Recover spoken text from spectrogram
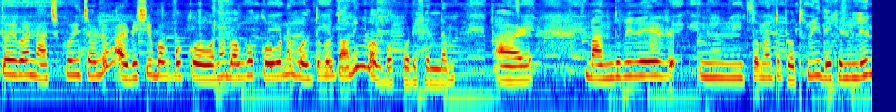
তো এবার নাচ করি, চলো। আর বেশি বকবক করব না বকবক করব না, বলতে বলতে অনেক বকবক করে ফেললাম। আর বান্ধবীদের তোমরা তো প্রথমেই দেখে নিলেন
